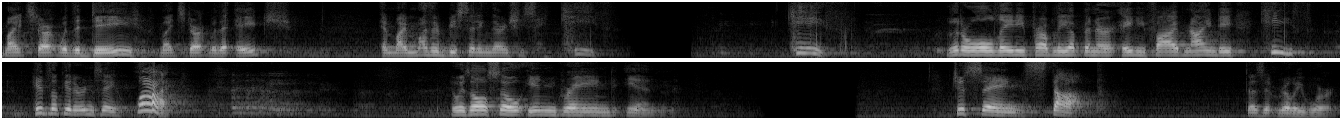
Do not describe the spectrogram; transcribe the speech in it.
Might start with a D, might start with a H. And my mother'd be sitting there and she'd say, Keith, Keith. Little old lady, probably up in her 85, 90, Keith. He'd look at her and say, What? It was also ingrained in. Just saying stop doesn't really work.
